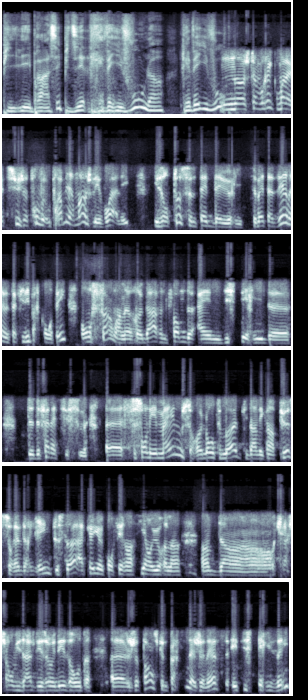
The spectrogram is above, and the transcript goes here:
puis les brasser puis dire réveillez-vous là, réveillez-vous? Non, je t'avouerai que moi là-dessus, je trouve premièrement, je les vois aller, ils ont tous une tête d'ahurie. C'est-à-dire ça finit par compter, on sent dans leur regard une forme de haine, d'hystérie, de de, fanatisme. Euh, ce sont les mêmes sur un autre mode qui, dans les campus, sur Evergreen, tout ça, accueillent un conférencier en hurlant, en, en, crachant au visage des uns et des autres. Euh, je pense qu'une partie de la jeunesse est hystérisée.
